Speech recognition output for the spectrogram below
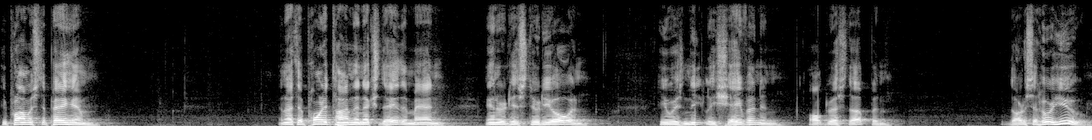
he promised to pay him. And at the appointed time the next day, the man entered his studio, and he was neatly shaven and all dressed up, and the artist said, Who are you?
